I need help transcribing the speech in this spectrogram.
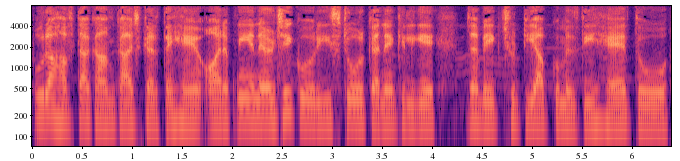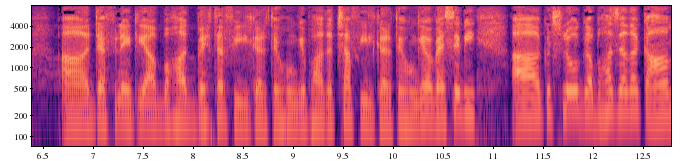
पूरा हफ़्ता काम काज करते हैं और अपनी एनर्जी को रिस्टोर करने के लिए जब एक छुट्टी आपको मिलती है तो डेफिनेटली आप बहुत बेहतर फील करते होंगे बहुत अच्छा फील करते होंगे। और वैसे भी आ, कुछ लोग बहुत ज़्यादा काम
